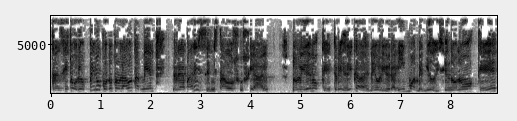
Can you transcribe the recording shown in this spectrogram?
transitorio, pero por otro lado también reaparece el estado social no olvidemos que tres décadas de neoliberalismo han venido diciéndonos que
